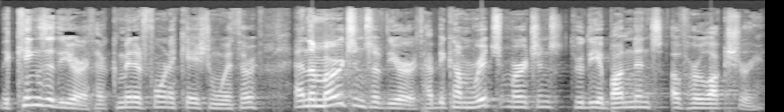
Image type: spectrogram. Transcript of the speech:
The kings of the earth have committed fornication with her, and the merchants of the earth have become rich merchants through the abundance of her luxury.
